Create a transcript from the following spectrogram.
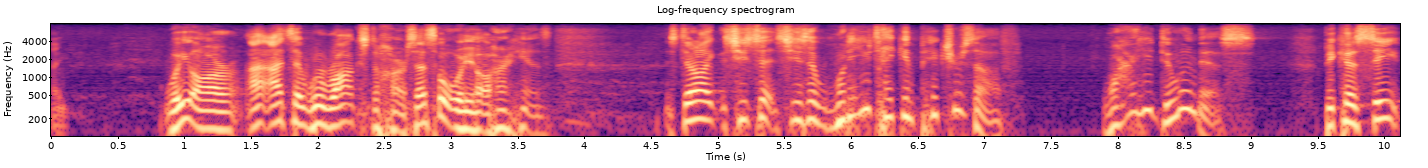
Like, we are. I, would say we're rock stars. That's what we are. They're like she said. She said, "What are you taking pictures of? Why are you doing this?" Because see,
